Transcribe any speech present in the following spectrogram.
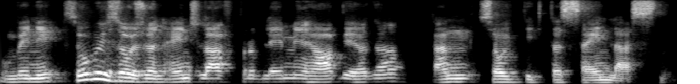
Und wenn ich sowieso schon Einschlafprobleme habe, oder, dann sollte ich das sein lassen.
